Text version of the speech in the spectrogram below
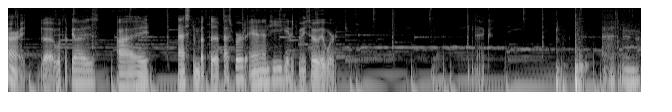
Alright, uh, what's up guys? I asked him about the password and he gave it to me, so it worked. Next. Admin.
